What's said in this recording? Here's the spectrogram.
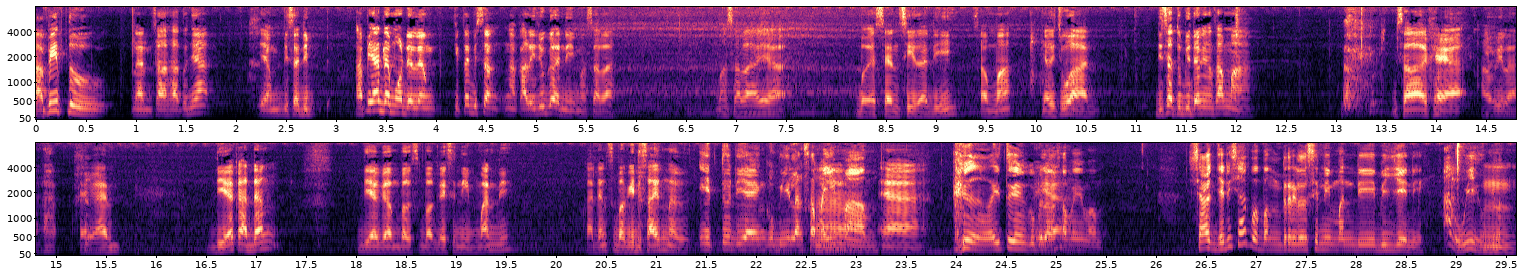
Tapi itu dan salah satunya yang bisa di tapi ada model yang kita bisa ngakali juga nih masalah masalah ya beresensi tadi sama nyari cuan di satu bidang yang sama. Misalnya kayak Awi lah, ya kan? Dia kadang dia gambar sebagai seniman nih, kadang sebagai desainer. Itu dia yang ku bilang sama Nah, Imam. Ya. itu yang ku bilang Iya. sama Imam. Jadi siapa bang drill seniman di Binjai ini? Awi, bilang. Hmm.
